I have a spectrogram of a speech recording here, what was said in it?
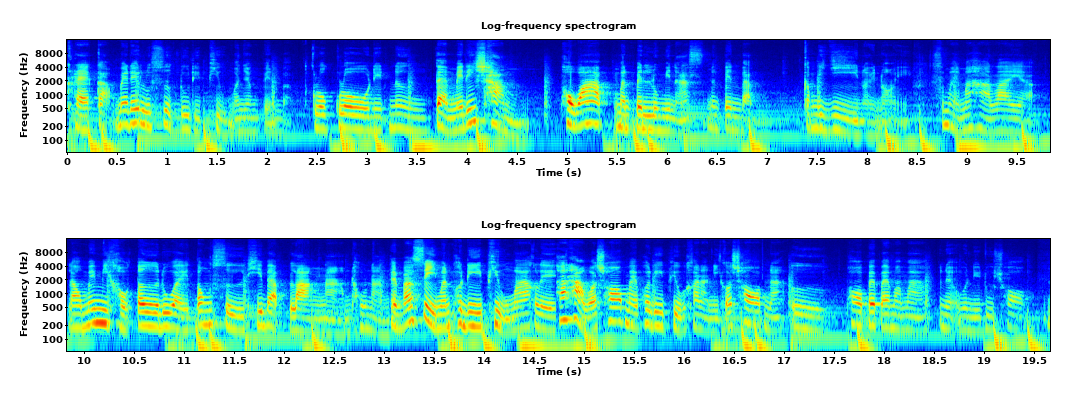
แครกอะไม่ได้รู้สึกดูดิผิวมันยังเป็นแบบโกลโกลนิดนึง แต่ไม่ได้ฉ่ำเพราะว่ามันเป็นลูมินัสมันเป็นแบบ กำมะหยี่หน่อยๆ สมัยมหาลัยอะเราไม่มีเคาน์เตอร์ด้วยต้องซื้อที่แบบรางน้ำเท่านั้น เห็นปะสีมันพอดีผิวมากเลย ถ้าถามว่าชอบไหมพอดีผิวขนาดนี้ก็ชอบนะ เออ พอไปไปมาๆเนี่ยวันนี้ดูชอบอ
